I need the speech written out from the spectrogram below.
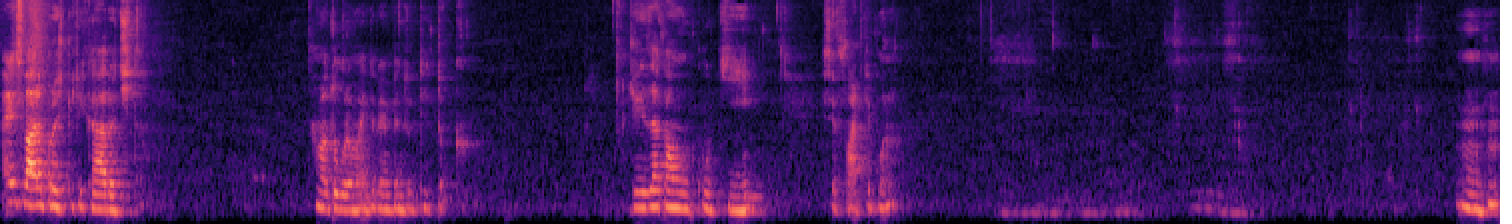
Hai să vă arăt prăjiturica răcită. Am luat o gură mai devreme pentru TikTok. Și exact ca un cookie. Este foarte bună. Mm-hmm.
